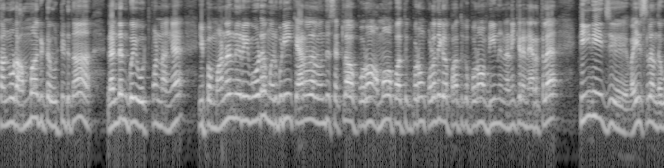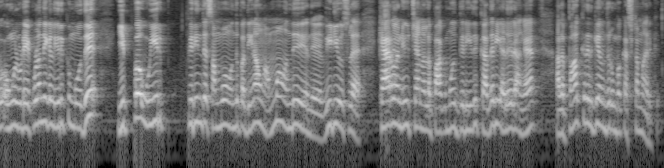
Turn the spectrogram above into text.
தன்னோட அம்மா கிட்ட விட்டுட்டு தான் லண்டன் போய் ஒர்க் பண்ணாங்க. இப்போ மனநிறைவோட மறுபடியும் கேரளாவில் வந்து செட்டில் ஆக போகிறோம் அம்மாவை பார்த்துக்க போகிறோம் குழந்தைகளை பார்த்துக்க போகிறோம் அப்படின்னு நினைக்கிற நேரத்தில் டீனேஜ் வயசில் அந்த உங்களுடைய குழந்தைகள் இருக்கும்போது இப்போ உயிர் பிரிந்த சம்பவம் வந்து பார்த்திங்கன்னா அவங்க அம்மா வந்து அந்த வீடியோஸில் கேரளா நியூஸ் சேனலில் பார்க்கும்போது தெரியுது கதறி அழுகிறாங்க. அதை பார்க்குறதுக்கே வந்து ரொம்ப கஷ்டமாக இருக்குது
